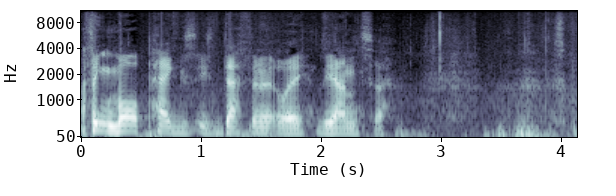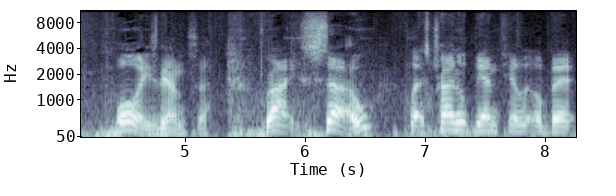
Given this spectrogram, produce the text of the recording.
I think more pegs is definitely the answer. It's always the answer. Right, so let's try and up the ante a little bit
